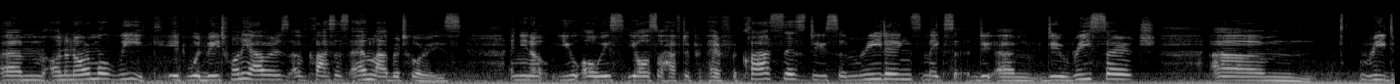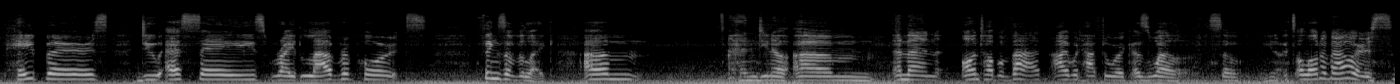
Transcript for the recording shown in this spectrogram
um, on a normal week, it would be 20 hours of classes and laboratories and you know you always you also have to prepare for classes do some readings make do um, do research um, read papers do essays write lab reports things of the like um, and you know um, and then on top of that I would have to work as well. So you know it's a lot of hours.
